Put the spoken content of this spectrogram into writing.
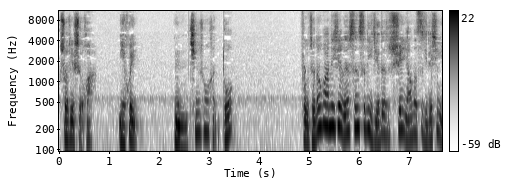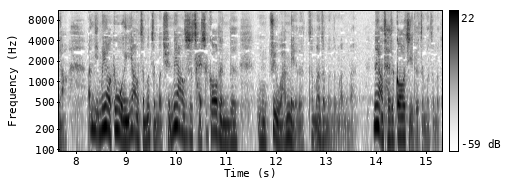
说句实话，你会嗯轻松很多。否则的话，那些人声嘶力竭的宣扬着自己的信仰，啊，你们要跟我一样，怎么怎么去，那样子才是高等的，嗯，最完美的，怎么怎么怎么怎么，那样才是高级的，怎么怎么的，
